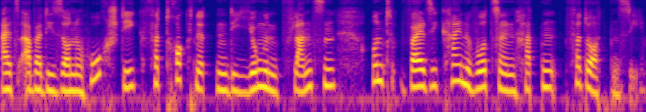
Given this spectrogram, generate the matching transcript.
Als aber die Sonne hochstieg, vertrockneten die jungen Pflanzen, und weil sie keine Wurzeln hatten, verdorrten sie.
